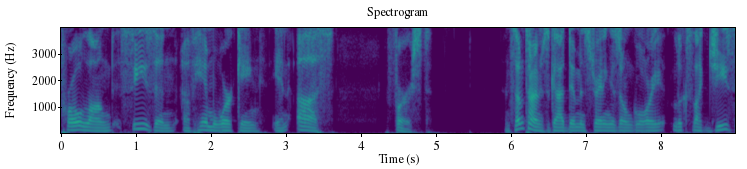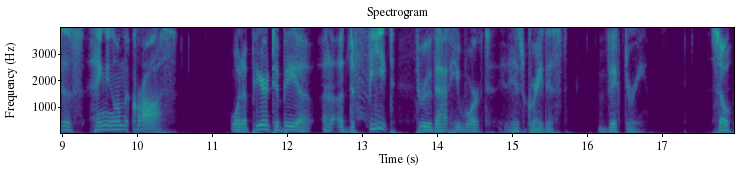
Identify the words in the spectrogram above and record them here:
prolonged season of Him working in us first. And sometimes God demonstrating His own glory looks like Jesus hanging on the cross. What appeared to be a, a, a defeat, through that He worked His greatest victory. So,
